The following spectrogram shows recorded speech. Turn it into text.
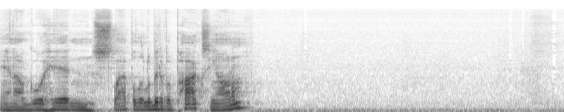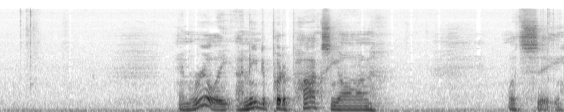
And I'll go ahead and slap a little bit of epoxy on them. And really, I need to put epoxy on, let's see.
